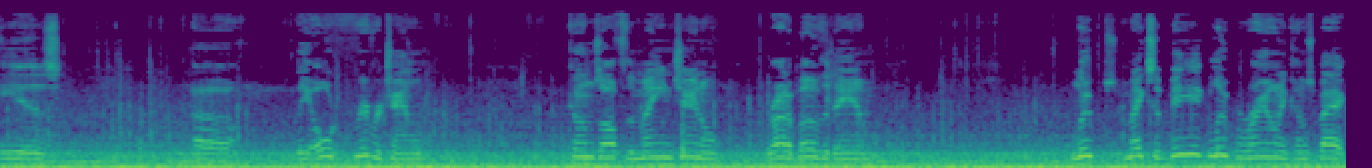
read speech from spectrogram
is uh, the old river channel comes off the main channel right above the dam loops, makes a big loop around and comes back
